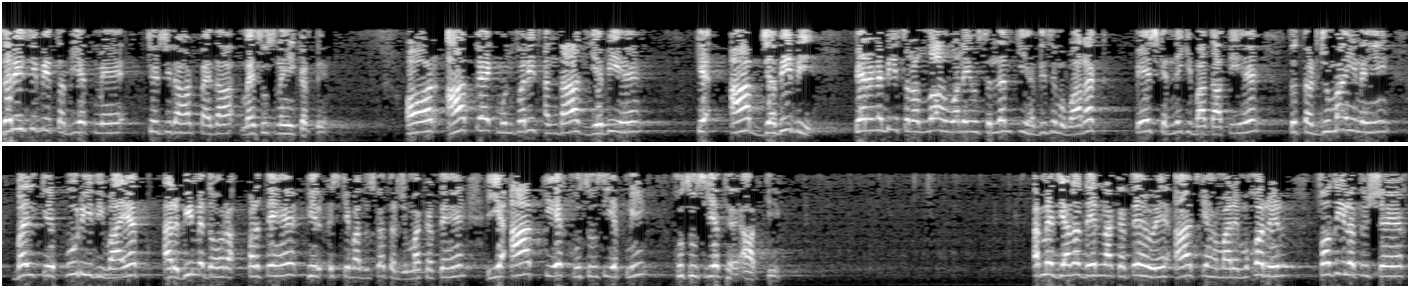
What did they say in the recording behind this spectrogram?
ذری سی بھی طبیعت میں چڑچڑاہٹ پیدا محسوس نہیں کرتے۔ اور آپ کا ایک منفرد انداز یہ بھی ہے کہ آپ جبھی بھی پیارے نبی صلی اللہ علیہ وسلم کی حدیث مبارک پیش کرنے کی بات آتی ہے تو ترجمہ ہی نہیں بلکہ پوری روایت عربی میں دوہرا پڑھتے ہیں، پھر اس کے بعد اس کا ترجمہ کرتے ہیں۔ یہ آپ کی ایک خصوصی اپنی خصوصیت ہے، آپ کی۔ اب میں زیادہ دیر نہ کرتے ہوئے آج کے ہمارے مقرر فضیلت الشیخ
